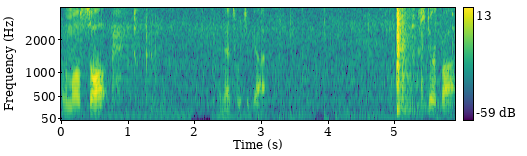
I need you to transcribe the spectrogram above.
a little more salt, and that's what you got. Stir fry.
